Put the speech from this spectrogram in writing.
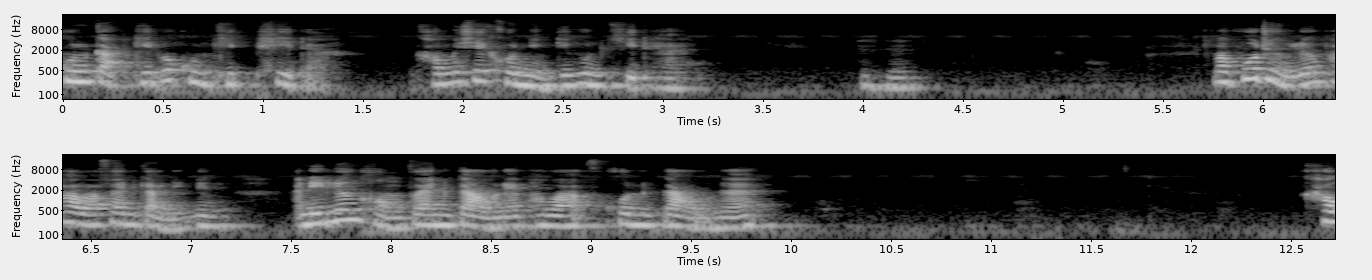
คุณกลับคิดว่าคุณคิดผิดอะ เขาไม่ใช่คนอย่างที่คุณคิดฮะมาพูดถึงเรื่องภาวะแฟนเก่านิดนึง อันนี้เรื่องของแฟนเก่าในภาวะคนเก่านะ เขา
